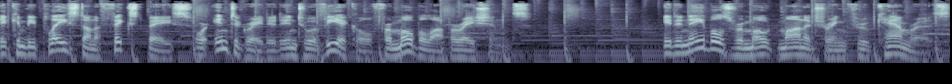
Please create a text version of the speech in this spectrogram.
It can be placed on a fixed base or integrated into a vehicle for mobile operations. It enables remote monitoring through cameras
